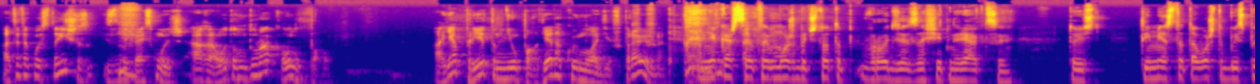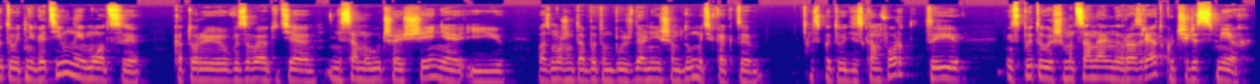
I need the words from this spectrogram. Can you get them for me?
а ты такой стоишь из- издалека и смотришь, ага, вот он дурак, он упал. А я при этом не упал. Я такой молодец, правильно? Мне кажется, это может быть что-то вроде защитной реакции. То есть ты вместо того, чтобы испытывать негативные эмоции, которые вызывают у тебя не самые лучшие ощущения, и, возможно, ты об этом будешь в дальнейшем думать, и как-то испытывать дискомфорт, ты испытываешь эмоциональную разрядку через смех,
